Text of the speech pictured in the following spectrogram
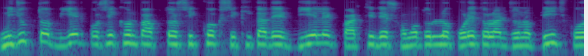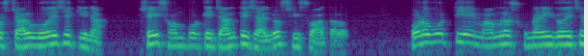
নিযুক্ত বিএড প্রশিক্ষণপ্রাপ্ত শিক্ষক শিক্ষিকাদের ডিএলএড প্রার্থীদের সমতুল্য করে তোলার জন্য ব্রিজ কোর্স চালু রয়েছে কিনা সেই সম্পর্কে জানতে চাইল শীর্ষ আদালত। পরবর্তী এই মামলার শুনানি রয়েছে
